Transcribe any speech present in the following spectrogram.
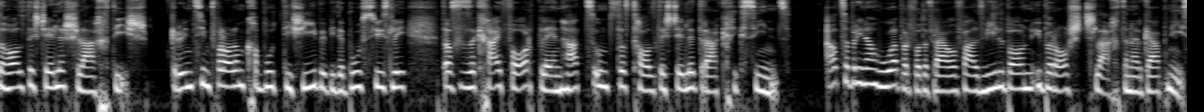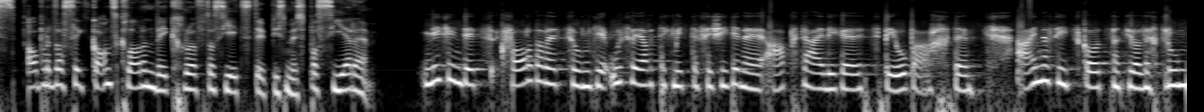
der Haltestellen schlecht ist. Gründe sind vor allem kaputte Scheiben bei den Bushäuschen, dass es keine Fahrpläne hat und dass die Haltestellen dreckig sind. Auch Sabrina Huber von der Frauenfeld Wilbahn überrascht schlechten Ergebnis. Aber das ist ganz klar ein Weckruf, dass jetzt etwas passieren muss. Wir sind jetzt gefordert, um die Auswertung mit den verschiedenen Abteilungen zu beobachten. Einerseits geht es natürlich darum,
